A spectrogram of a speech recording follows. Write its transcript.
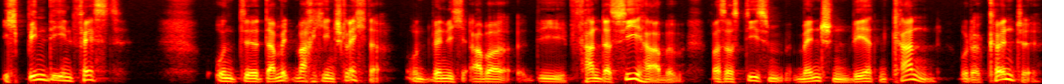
Ich binde ihn fest und äh, damit mache ich ihn schlechter. Und wenn ich aber die Fantasie habe, was aus diesem Menschen werden kann oder könnte,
